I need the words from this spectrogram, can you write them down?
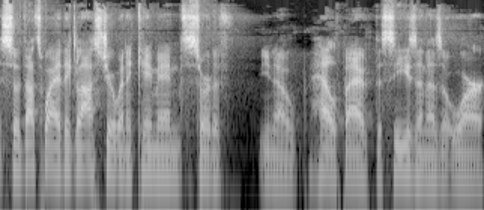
so that's why I think last year when it came in to sort of you know help out the season as it were,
